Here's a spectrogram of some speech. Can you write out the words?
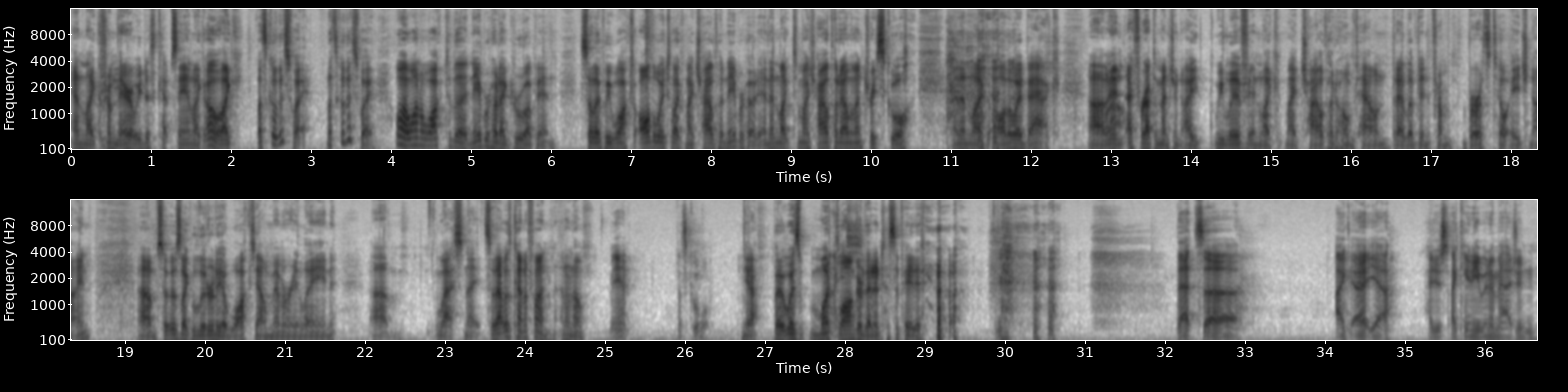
And like from there, we just kept saying like, oh, like let's go this way. Let's go this way. Oh, I want to walk to the neighborhood I grew up in. So like we walked all the way to like my childhood neighborhood, and then like to my childhood elementary school, and then like all the way back. Um, And I forgot to mention, I we live in like my childhood hometown that I lived in from birth till age nine. Um, so it was like literally a walk down memory lane um, last night. So that was kind of fun. I don't know. Man, that's cool. Yeah, but it was much Nice. longer than anticipated. That's uh, I uh, yeah, I just I can't even imagine.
